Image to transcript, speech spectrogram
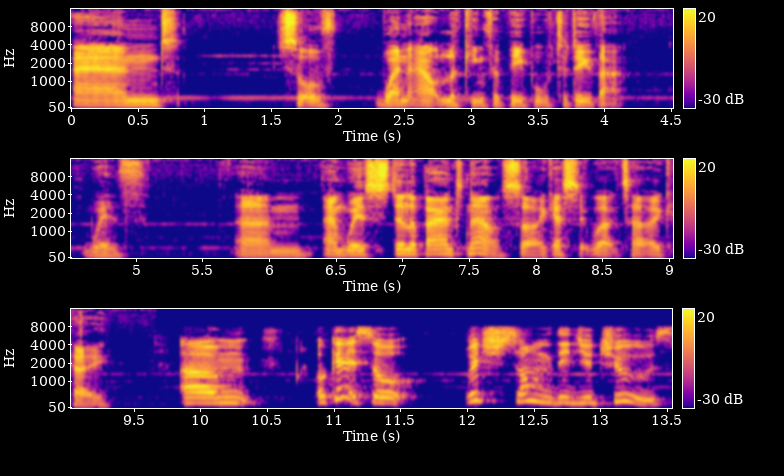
and sort of went out looking for people to do that with. Um, and we're still a band now, so I guess it worked out okay. Um, okay, so which song did you choose?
